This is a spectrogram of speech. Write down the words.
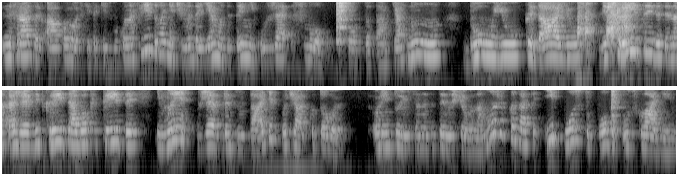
не фрази, а короткі такі звуконаслідування, чи ми даємо дитині уже слово. Тобто там тягну, дую, кидаю, відкрити, дитина каже відкрити або кити. І ми вже в результаті спочатку того орієнтуємося на дитину, що вона може сказати, і поступово ускладнюємо.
